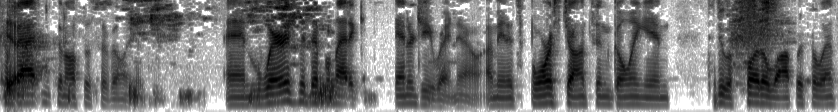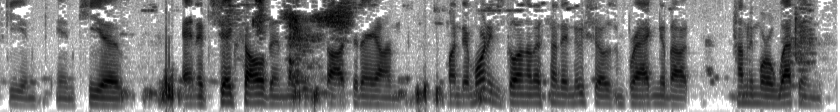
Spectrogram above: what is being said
combatants and also civilians. And where is the diplomatic energy right now? I mean, it's Boris Johnson going in to do a photo op with Zelensky in, in Kiev, and it's Jake Sullivan that we saw today on Monday mornings going on the Sunday news shows and bragging about how many more weapons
